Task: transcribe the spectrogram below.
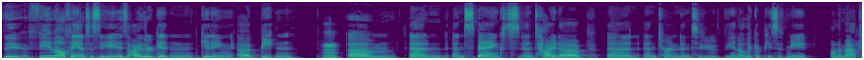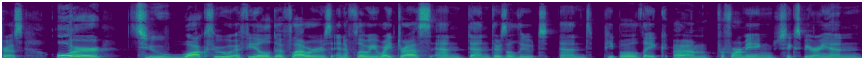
the female fantasy is either getting getting uh, beaten mm. um, and and spanked and tied up and and turned into you know like a piece of meat on a mattress, or to walk through a field of flowers in a flowy white dress and then there's a lute and people like um, performing Shakespearean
